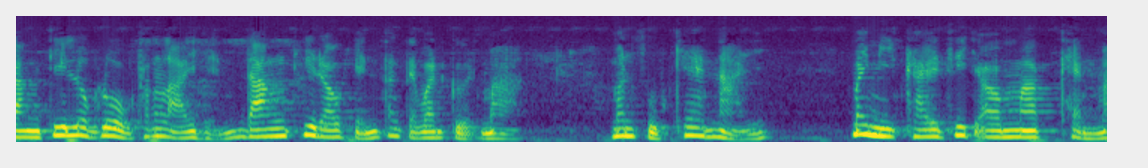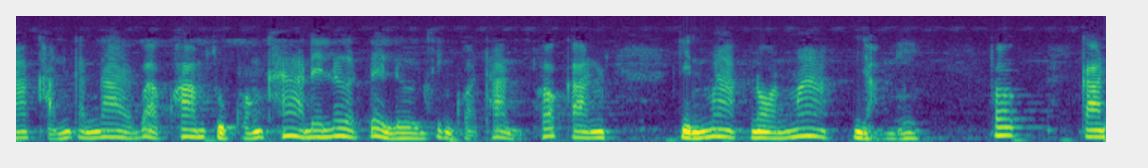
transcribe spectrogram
ดังที่โลกโลกทั้งหลายเห็น ดังที่เราเห็นตั้งแต่วันเกิดมา มันสุขแค่ไหน ไม่มีใครที่จะเอามาแข่งมาขันกันได้ ว่าความสุขของข้าได้เลิศได้เลยยิ่งกว่าท่าน เพราะการกินมากนอนมากอย่างนี้ เพราะการ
